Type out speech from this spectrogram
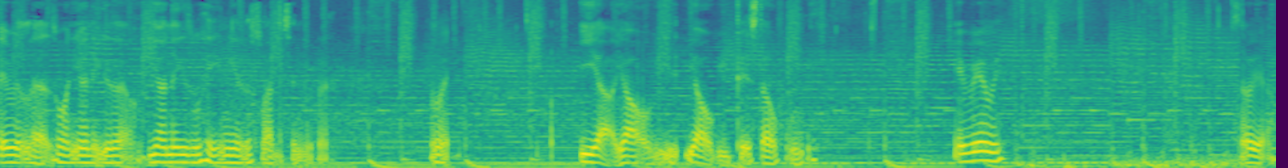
every last one of y'all niggas out. Y'all niggas would hate me as a flight attendant, bro. I'm like, yeah, y'all be y'all be pissed off with me. You feel me? So yeah.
